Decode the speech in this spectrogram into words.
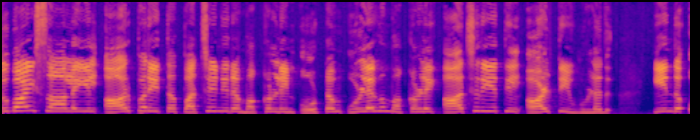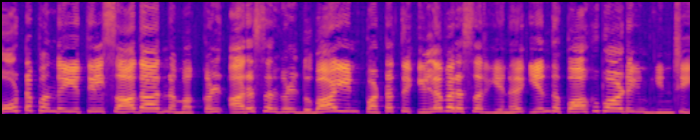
துபாய் சாலையில் ஆர்ப்பரித்த பச்சை நிற மக்களின் ஓட்டம் உலக மக்களை ஆச்சரியத்தில் ஆழ்த்தி உள்ளது. இந்த ஓட்டப்பந்தயத்தில் சாதாரண மக்கள் அரசர்கள் துபாயின் பட்டத்து இளவரசர் என எந்த பாகுபாடையும் இன்றி.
